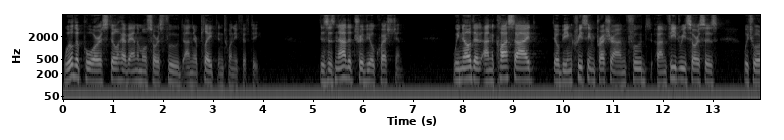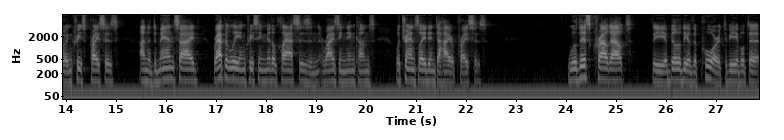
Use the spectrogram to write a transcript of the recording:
Will the poor still have animal source food on their plate in 2050? This is not a trivial question. We know that on the cost side, there will be increasing pressure on food, on feed resources, which will increase prices. On the demand side, rapidly increasing middle classes and rising incomes will translate into higher prices. Will this crowd out the ability of the poor to be able to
